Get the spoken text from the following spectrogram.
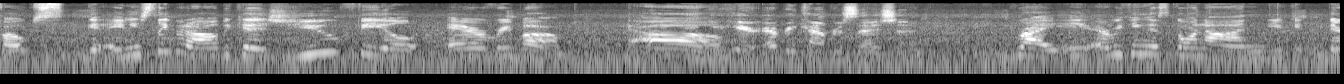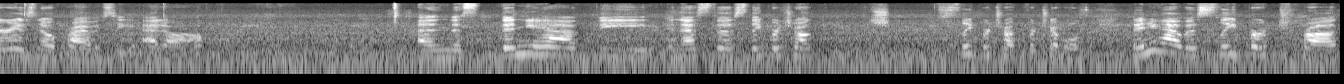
folks get any sleep at all because you feel every bump. Oh, you hear every conversation. Right. Everything that's going on, you can. There is no privacy at all. And this, then you have the, and that's the sleeper truck, sleeper truck for triples. Then you have a sleeper truck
